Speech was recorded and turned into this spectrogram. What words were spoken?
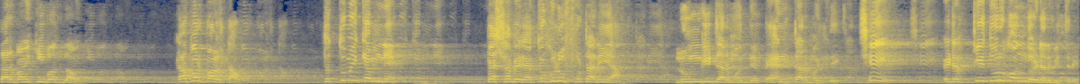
তার মানে কি বদলাও? কাপড় পাল্টাও। তো তুমি কেমনে পেশাবের এতগুলো ফোটা নিয়া লুঙ্গিটার মধ্যে, প্যান্টটার মধ্যে, ছি, এটার কি দুর্গন্ধ এটার ভিতরে?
